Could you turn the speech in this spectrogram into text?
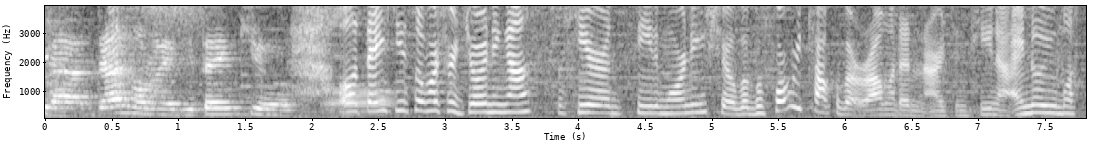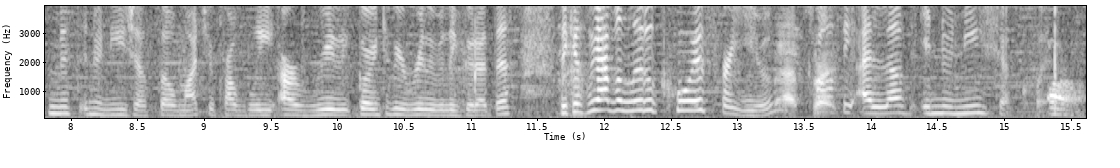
Yeah, done already. Thank you. well, thank you so much for joining us here on See the Morning Show. But before we talk about Ramadan in Argentina, I know you must miss Indonesia so much. You probably are really going to be really, really good at this because we have a little quiz for you. That's it's called right. the I Love Indonesia quiz. Oh.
